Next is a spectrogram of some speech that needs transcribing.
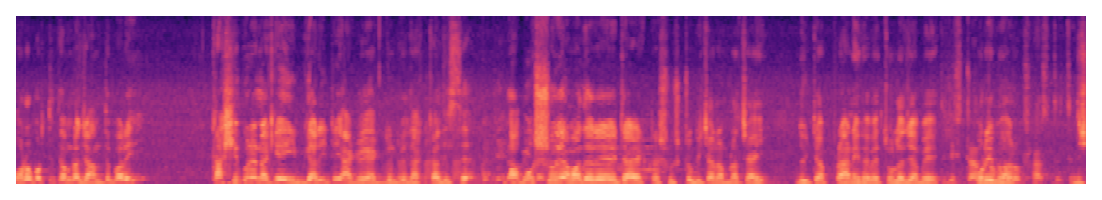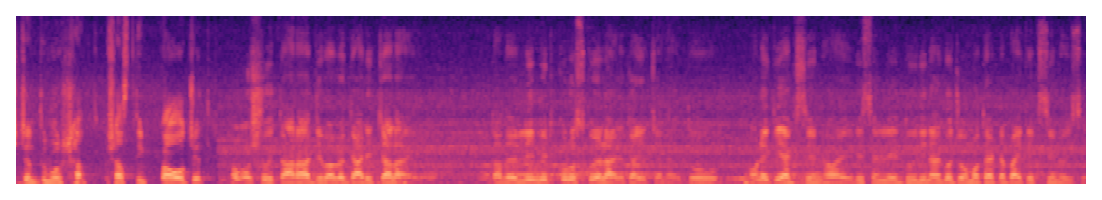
পরবর্তীতে আমরা জানতে পারি কাশীপুরে নাকি এই গাড়িটি আগে একজনকে ধাক্কা দিচ্ছে অবশ্যই আমাদের এটা একটা সুষ্ঠু বিচার আমরা চাই। দুইটা প্রাণ এভাবে চলে যাবে। পরিবহন দৃষ্টান্তমূলক শাস্তি পাওয়া উচিত। অবশ্যই তারা যেভাবে গাড়ি চালায় তাদের লিমিট ক্রস করে গাড়ি চালায়। তো অনেকই অ্যাক্সিডেন্ট হয়। রিসেন্টলি দুই দিন আগেও চৌমাথায় একটা বাইক অ্যাক্সিডেন্ট হয়েছে।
